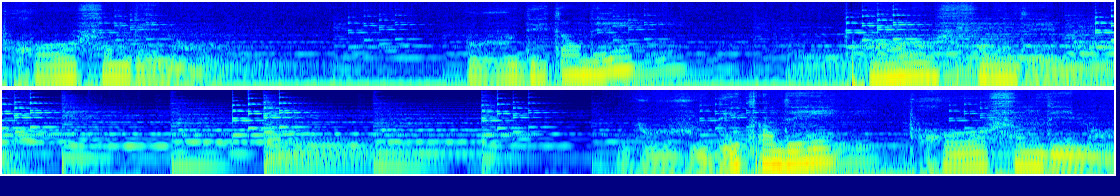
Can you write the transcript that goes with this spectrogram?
profondément. Vous vous détendez profondément. Vous vous détendez profondément.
